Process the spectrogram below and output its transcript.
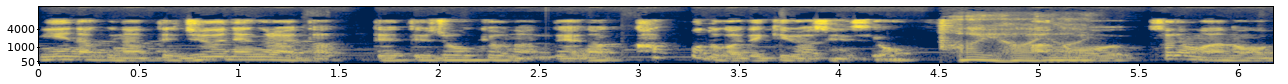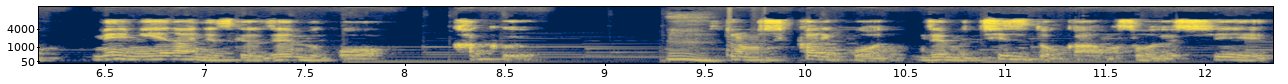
見えなくなって10年ぐらい経ってっていう状況なんで、なんか書くことができるらしいんですよ。はいはい、はい、あの、それもあの、目見えないんですけど、全部こう、書く。うん。それもしっかりこう、全部地図とかもそうですし、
